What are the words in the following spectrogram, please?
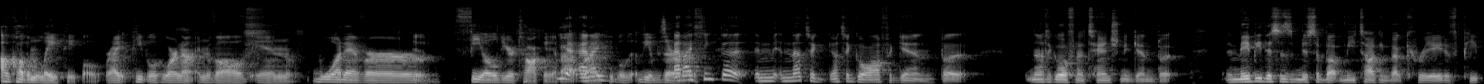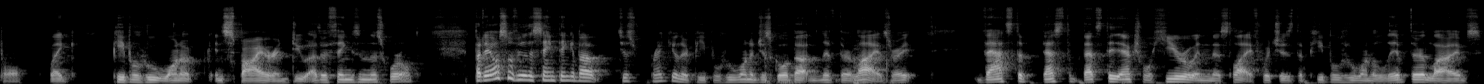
I'll call them lay people, right? People who are not involved in whatever Yeah. field you're talking about, Yeah, and right? I- people, the observers. And I think that, and, and not to not to go off again, but not to go off on a tangent again, but and maybe this is just about me talking about creative people, like people who want to inspire and do other things in this world. But I also feel the same thing about just regular people who want to just go about and live their lives, right? That's the that's the that's the actual hero in this life, which is the people who want to live their lives,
